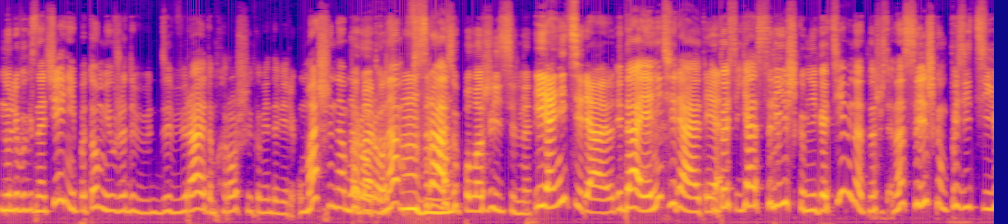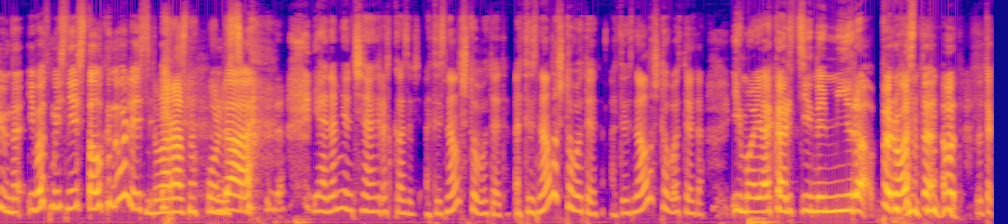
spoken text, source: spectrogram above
нулевых значений, потом я уже доб- добираю там хорошие ко мне доверие. У Маши наоборот, Наоборот. она Мгм. сразу положительная. И они теряют. И да, и они теряют. И, И- то есть я слишком негативно отношусь, она слишком позитивно. И вот мы с ней столкнулись. Два разных полюса. Да. И она мне начинает рассказывать, а ты знала, что вот это? А ты знала, что вот это? А ты знала, что вот это? И моя картина мира просто вот, так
